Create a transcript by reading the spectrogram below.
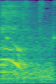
Stop!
